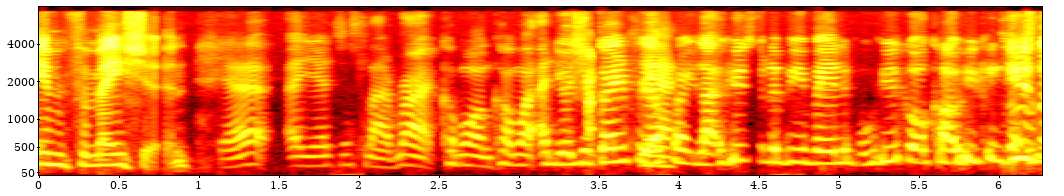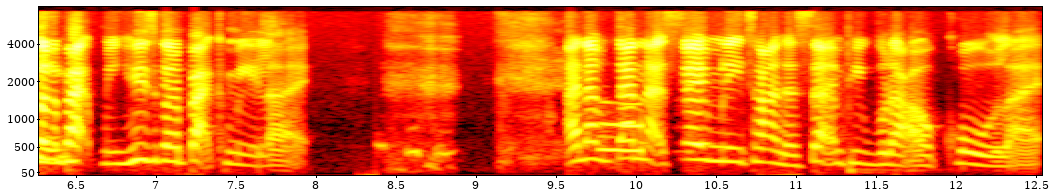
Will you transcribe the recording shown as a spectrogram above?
information Yeah, and you're just like, right, come on, come on, and you're, you're going through Yeah. your phone like, who's gonna be available? Who's got a car? Who can get who's gonna back me? Who's gonna back me? Like, and I've done oh. that so many times. There's certain people that I'll call. Like,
